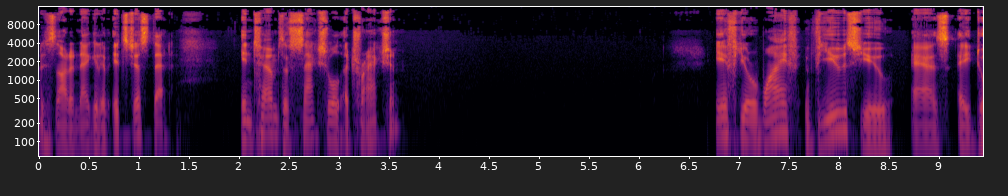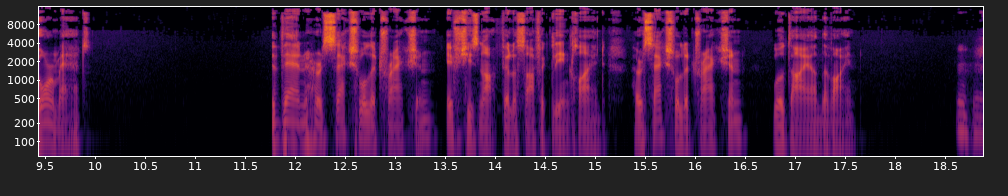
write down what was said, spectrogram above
is not a negative. It's just that in terms of sexual attraction, if your wife views you as a doormat, then her sexual attraction, if she's not philosophically inclined, her sexual attraction will die on the vine. Hmm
